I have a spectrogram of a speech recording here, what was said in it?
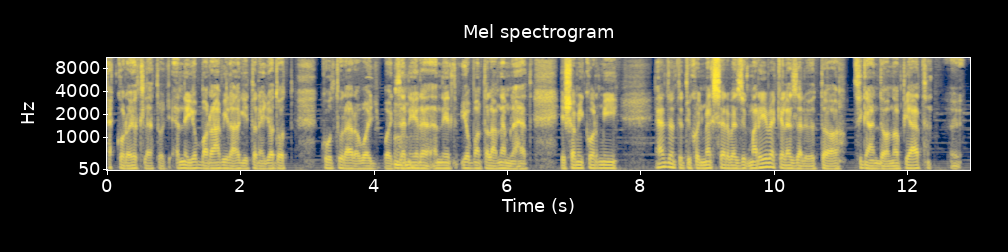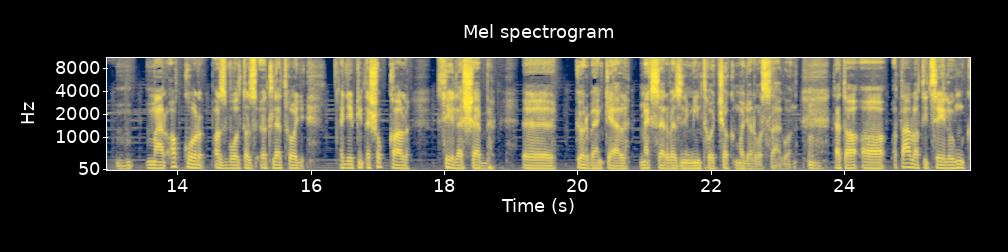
ekkora ötlet, hogy ennél jobban rávilágítani egy adott kultúrára vagy, vagy zenére, ennél jobban talán nem lehet. És amikor mi eldöntöttük, hogy megszervezzük már évekkel ezelőtt a Cigándal napját, már akkor az volt az ötlet, hogy egyébként egy sokkal szélesebb ö, körben kell megszervezni, mint hogy csak Magyarországon. Uh-huh. Tehát a, a, a távlati célunk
